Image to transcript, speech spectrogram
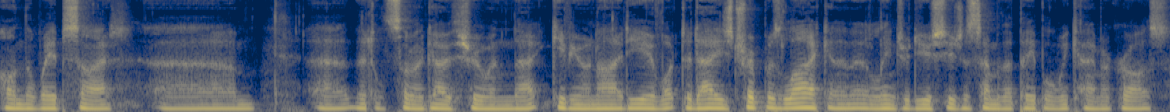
on the website. Um, uh, that'll sort of go through and uh, give you an idea of what today's trip was like, and it'll introduce you to some of the people we came across.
